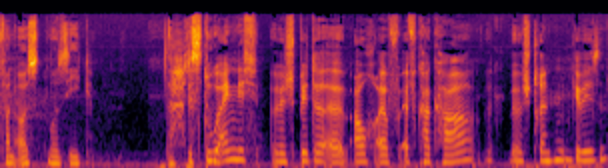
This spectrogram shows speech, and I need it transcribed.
von Ostmusik. Ach, Bist du eigentlich äh, später äh, auch auf FKK-Stränden gewesen?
